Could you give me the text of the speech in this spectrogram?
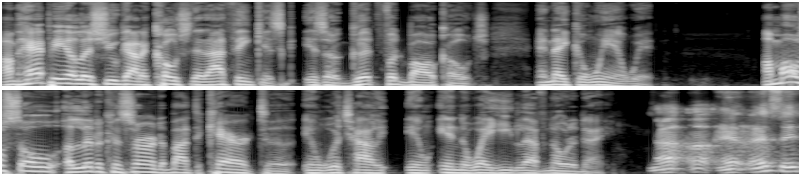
I'm happy LSU got a coach that I think is is a good football coach and they can win with. I'm also a little concerned about the character in which how in, in the way he left Notre Dame. Uh, uh, that's it.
